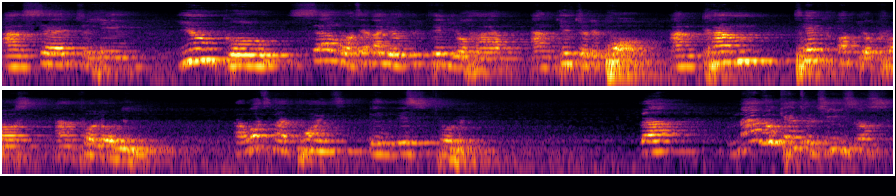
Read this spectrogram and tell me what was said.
and said to him, You go sell whatever you think you have and give to the poor, and come take up your cross and follow me. And what's my point in this story? The man who came to Jesus,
